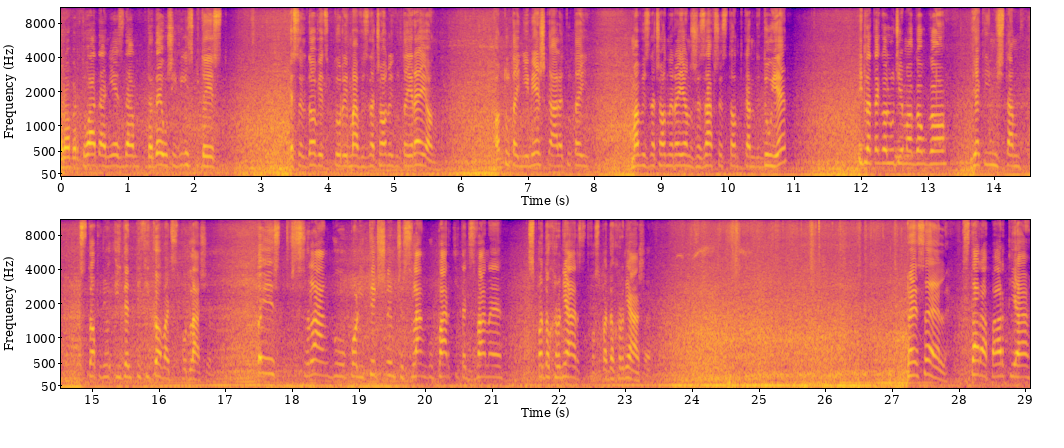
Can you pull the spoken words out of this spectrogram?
Robert Łada, nie znam. Tadeusz Iwiński to jest SLD-owiec, który ma wyznaczony tutaj rejon. On tutaj nie mieszka, ale tutaj ma wyznaczony rejon, że zawsze stąd kandyduje i dlatego ludzie mogą go w jakimś tam stopniu identyfikować z Podlasiem. To jest w slangu politycznym czy slangu partii tak zwane spadochroniarstwo, spadochroniarze. PSL, stara partia,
